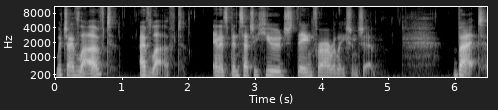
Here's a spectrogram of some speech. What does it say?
Which I've loved. I've loved, and it's been such a huge thing for our relationship. But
